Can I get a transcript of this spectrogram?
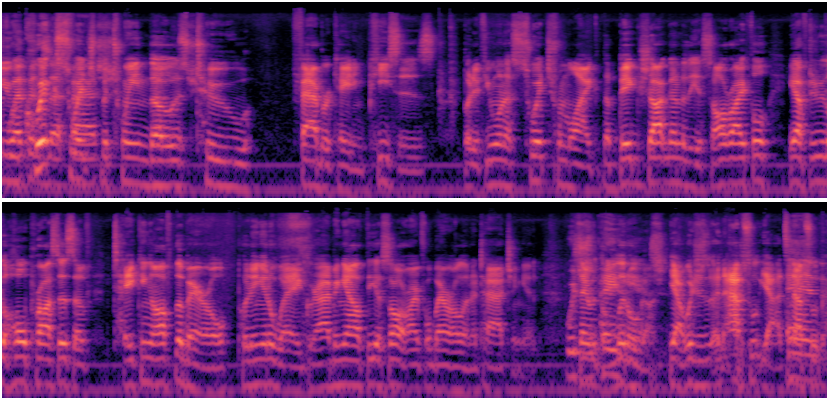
You can quick switch fast. between those two fabricating pieces. But if you want to switch from like the big shotgun to the assault rifle, you have to do the whole process of taking off the barrel, putting it away, grabbing out the assault rifle barrel, and attaching it. Which is a with the little gun. Yeah, which is an absolute yeah, it's an And absolute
